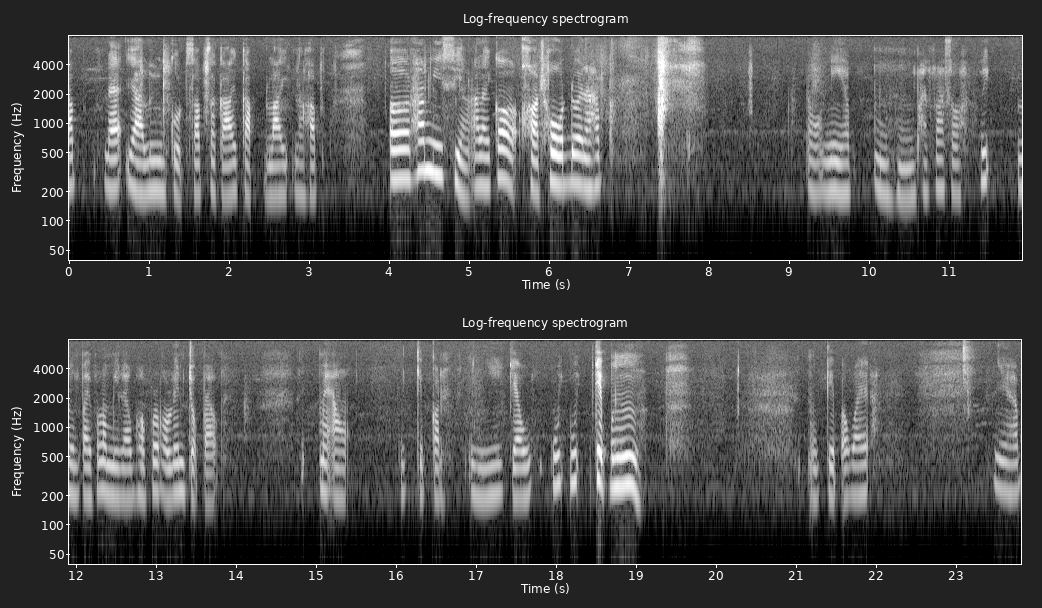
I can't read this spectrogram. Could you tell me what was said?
ครับ และอย่าลืมกด Subscribe กับไลค์นะครับ เออถ้ามีเสียงอะไรก็ขอโทษด้วยนะครับอ๋อนี่ครับ อือหือพัดมาซอเฮ้ยลืมไปพวกเรามีแล้วพราะพวกเราเล่นจบแล้ว ไม่เอา เก็บก่อนอย่างนี้แก้วอุ้ยอุ้ยเก็บมือเก็บเอาไว้ นี่ครับ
